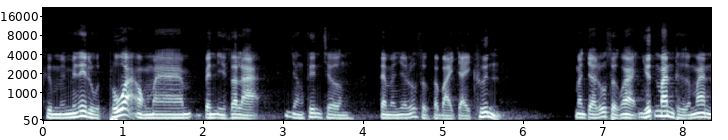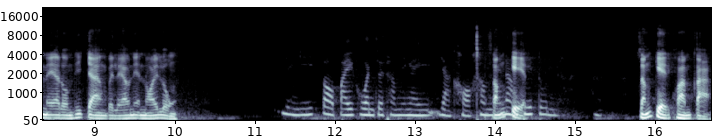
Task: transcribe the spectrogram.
คือมันไม่ได้หลุดพลุออกมาเป็นอิสระอย่างสิ้นเชิง แต่มันจะรู้สึกสบายใจขึ้น มันจะรู้สึกว่ายึดมั่นถือมั่นในอารมณ์ที่จางไปแล้วเนี่ยน้อยลง อย่างนี้ต่อไปควรจะทำยังไง อยากขอคำสัแนะงเกตนำพี่ตุลสังเกตความต่าง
